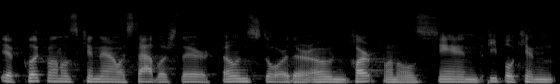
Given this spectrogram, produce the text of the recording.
if, if ClickFunnels can now establish their own store, their own cart funnels, and people can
